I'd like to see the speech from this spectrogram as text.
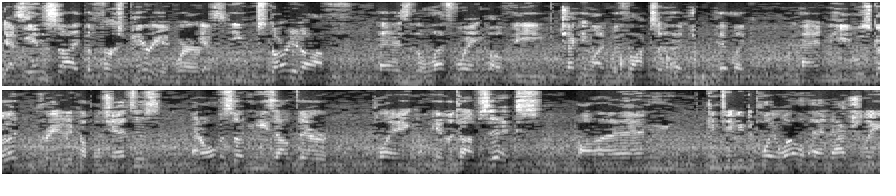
Yes. inside the first period, where Yes. he started off as the left wing of the checking line with Faksa and Pitlick, and he was good, created a couple chances, and all of a sudden he's out there playing in the top six and continued to play well and actually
